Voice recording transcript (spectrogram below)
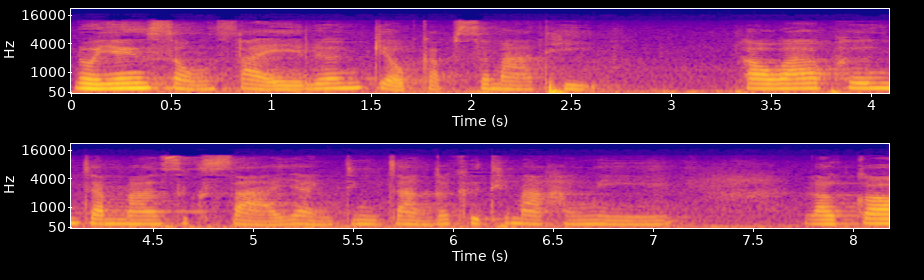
หนูยังสงสัยเรื่องเกี่ยวกับสมาธิ เพราะว่าเพิ่งจะมาศึกษาอย่างจริงจังก็คือที่มาครั้งนี้ แล้วก็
